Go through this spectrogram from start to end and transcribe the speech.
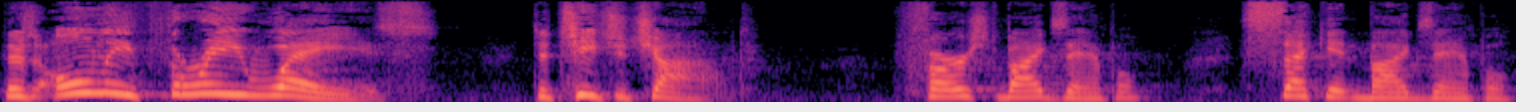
There's only three ways to teach a child first, by example, second, by example,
